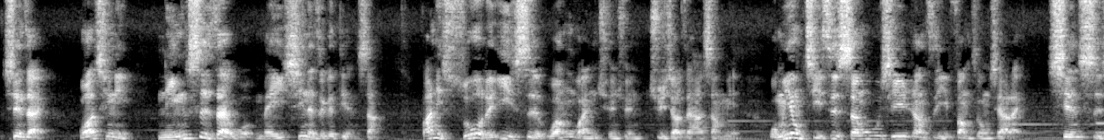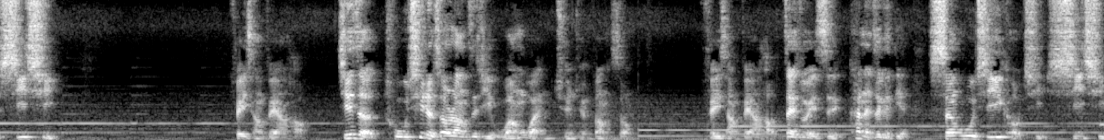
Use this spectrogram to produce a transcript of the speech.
现在我要请你凝视在我眉心的这个点上。把你所有的意识完完全全聚焦在它上面。我们用几次深呼吸，让自己放松下来。先是吸气，非常非常好。接着吐气的时候，让自己完完全全放松，非常非常好。再做一次，看着这个点，深呼吸一口气，吸气。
